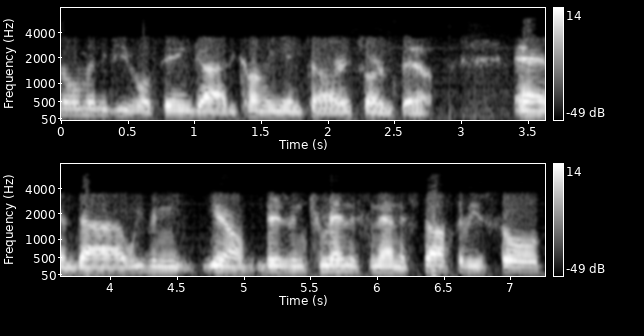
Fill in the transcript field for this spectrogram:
so many people, thank God, coming into our Sfarim sale, and uh, we've been, you know, there's been tremendous amount of stuff that we've sold.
